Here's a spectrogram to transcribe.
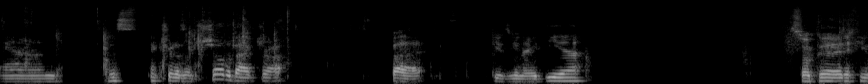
And this picture doesn't show the backdrop, but gives you an idea. So good if you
